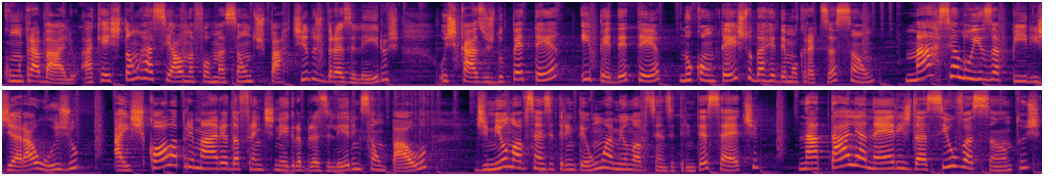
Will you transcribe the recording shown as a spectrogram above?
com o trabalho A Questão Racial na Formação dos Partidos Brasileiros, os casos do PT e PDT no contexto da redemocratização, Márcia Luísa Pires de Araújo, A Escola Primária da Frente Negra Brasileira em São Paulo, de 1931 a 1937, Natália Neres da Silva Santos,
